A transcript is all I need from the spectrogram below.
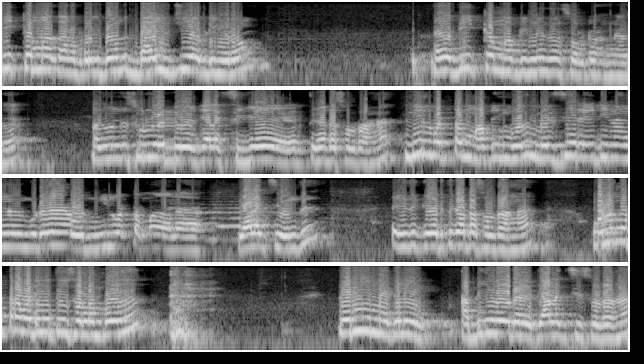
வீக்கமாக காணப்படும். இது வந்து பைஜி அப்படிங்கிறோம். அதாவது வீக்கம் அப்படின்னு தான் சொல்றாங்க அதை அது வந்து சூரிய கேலக்சிக்கு எடுத்துக்காட்ட சொல்றாங்க. நீள்வட்டம் அப்படிங்கும்போது மெர்சியர் எயிட்டீன் கூட ஒரு நீள்வட்டமான கேலக்சி வந்து இதுக்கு எடுத்துக்காட்ட சொல்றாங்க. ஒழுங்கற்ற வடிவத்தை சொல்லும்போது பெரிய மெகலின் அப்படிங்கிற ஒரு கேலக்சி சொல்றாங்க.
